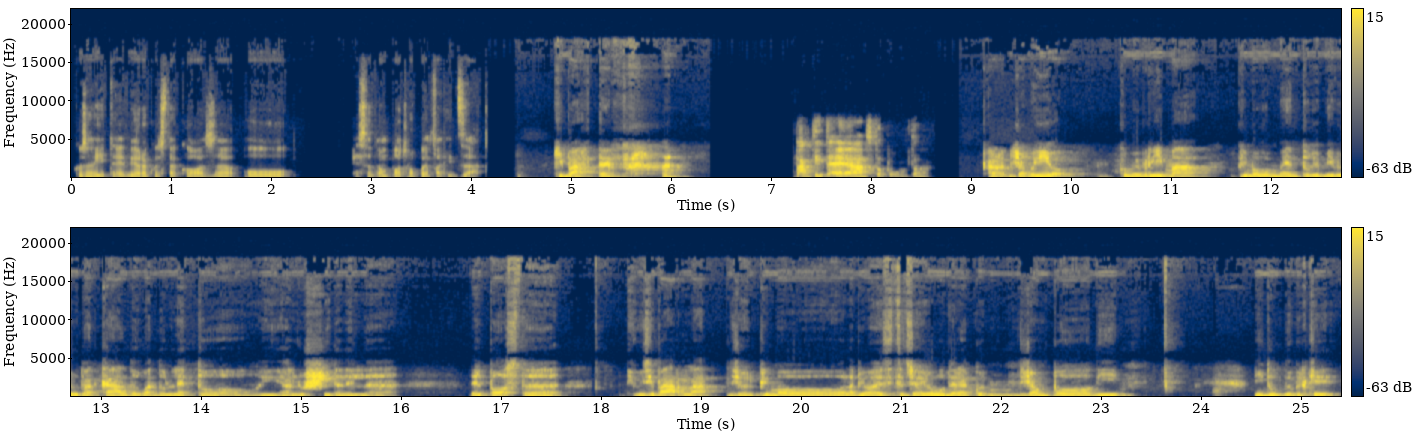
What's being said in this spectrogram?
Cosa dite? È vera questa cosa o è stata un po' troppo enfatizzata? Chi parte? Parti te eh, a questo punto. Allora, diciamo io, come prima, primo commento che mi è venuto a caldo quando ho letto all'uscita del, del post di cui si parla, diciamo, primo, la prima sensazione che ho avuto era diciamo, un po' di, di, dubbio perché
